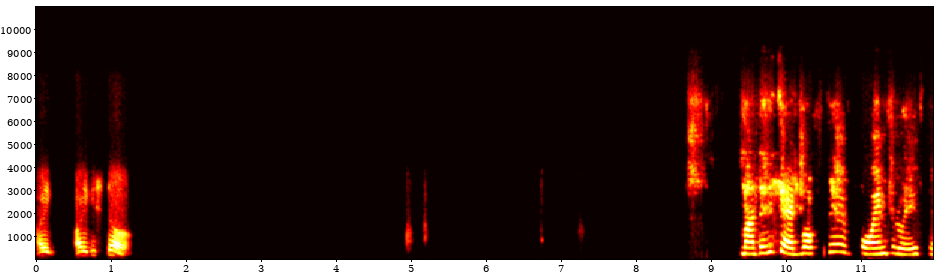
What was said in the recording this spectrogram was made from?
হরে হরে কৃষ্ণ। মাতাজি চ্যাট বক্সে পয়েন্ট রয়েছে।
